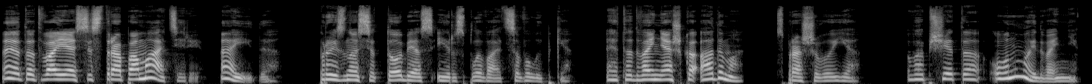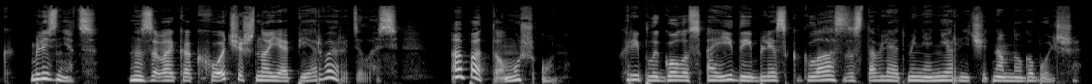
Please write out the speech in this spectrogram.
Это твоя сестра по матери, Аида», — произносит Тобиас и расплывается в улыбке. «Это двойняшка Адама?» — спрашиваю я. «Вообще-то он мой двойник, близнец. Называй как хочешь, но я первая родилась а потом уж он. Хриплый голос Аиды и блеск глаз заставляют меня нервничать намного больше.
